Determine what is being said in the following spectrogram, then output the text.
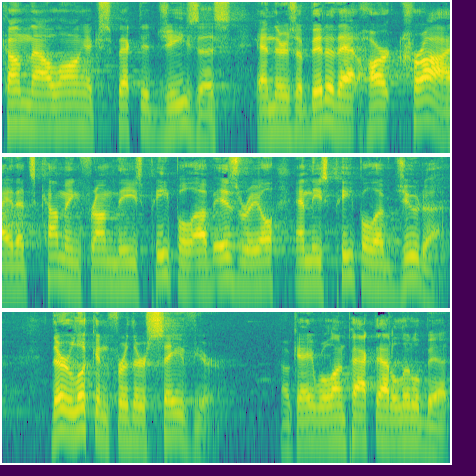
Come Thou Long Expected Jesus. And there's a bit of that heart cry that's coming from these people of Israel and these people of Judah. They're looking for their Savior. Okay, we'll unpack that a little bit.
